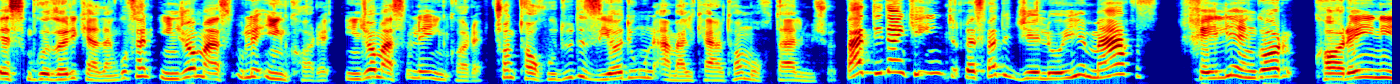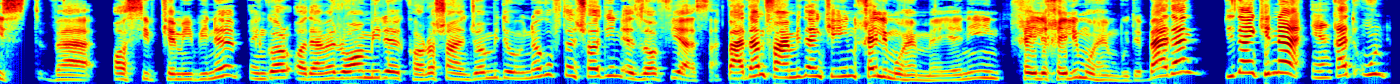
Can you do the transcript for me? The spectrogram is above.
اسم گذاری کردن. گفتن اینجا مسئول این کاره اینجا مسئول این کاره. چون تا حدود زیادی اون عملکردها مختل می‌شد. بعد دیدن که این قسمت جلویی مغز خیلی انگار کاره ای نیست و آسیب که می‌بینه انگار آدم راه میره کاراشو انجام میده و اینا. گفتن شاید این اضافی هستن. بعدا فهمیدن که این خیلی مهمه. یعنی این خیلی خیلی مهم بوده. بعدا دیدن که نه انقدر اون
